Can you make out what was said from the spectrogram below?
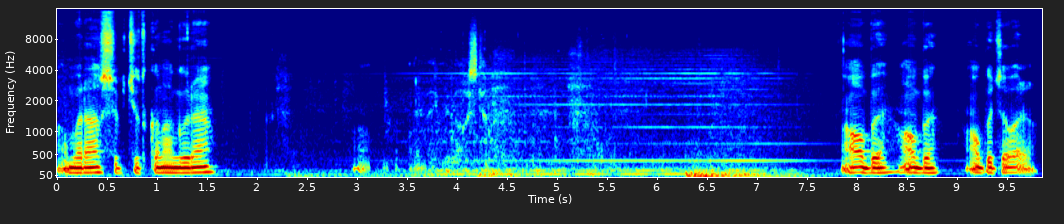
Dobra, szybciutko na górę. Oby, oby, oby Joel.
